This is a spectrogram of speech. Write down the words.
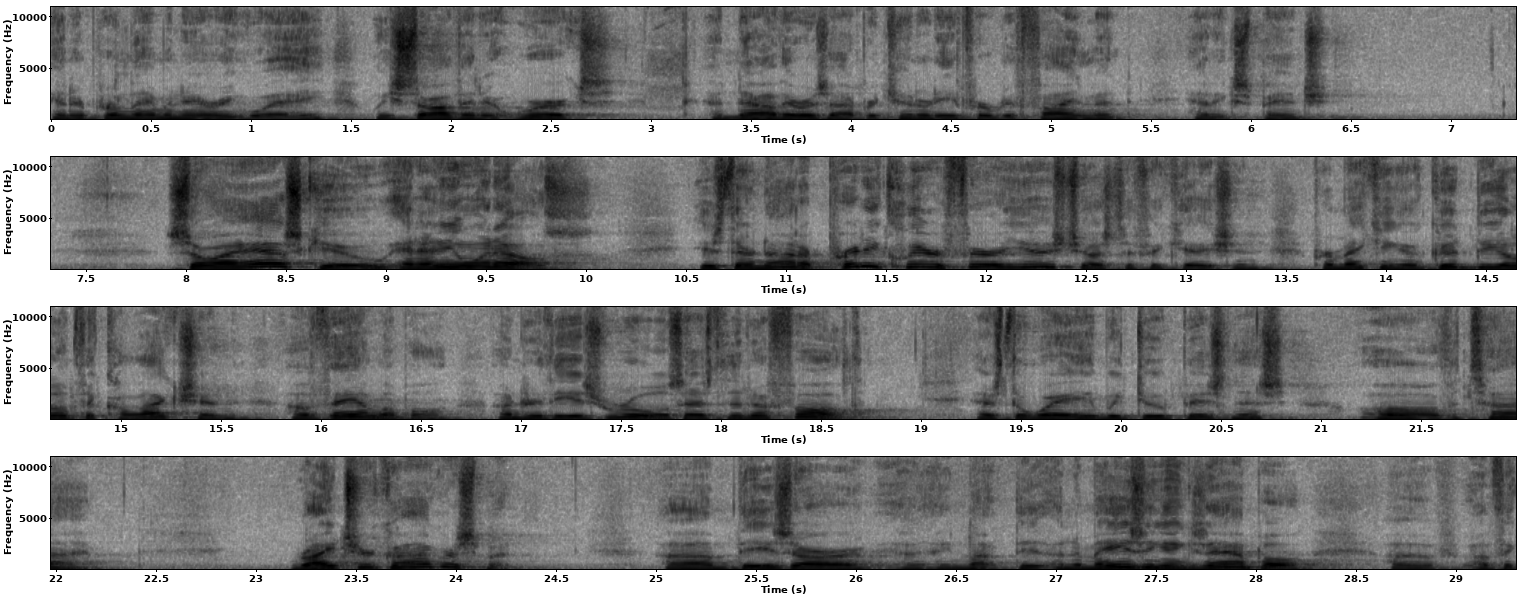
in a preliminary way. We saw that it works, and now there is opportunity for refinement and expansion. So I ask you, and anyone else, is there not a pretty clear fair use justification for making a good deal of the collection available under these rules as the default, as the way we do business all the time? Write your congressman. Um, these are a- an amazing example of, of, the,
